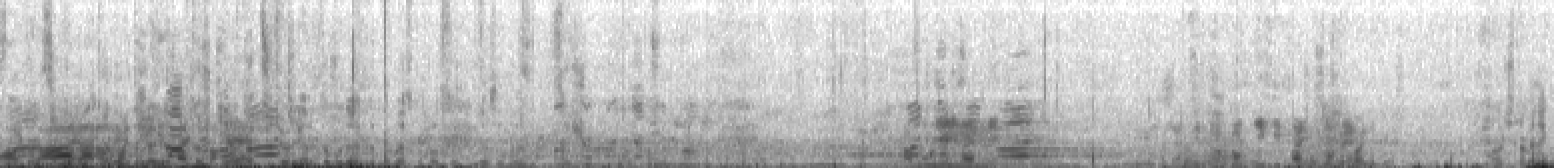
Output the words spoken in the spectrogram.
Pojď, daj, ano, pojď, Když daj to k štít, sobě. tak příští rok to bude, to bude 100% jezdit, ne? Se šup. A můžeš vendy. Teď si to kotník chytáš k sobě. Ale či tam je taky?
